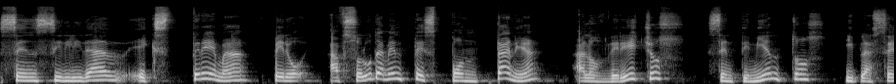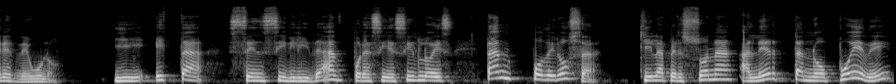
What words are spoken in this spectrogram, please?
sensibilidad extrema, pero absolutamente espontánea a los derechos, sentimientos y placeres de uno. Y esta sensibilidad, por así decirlo, es tan poderosa que la persona alerta no puede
